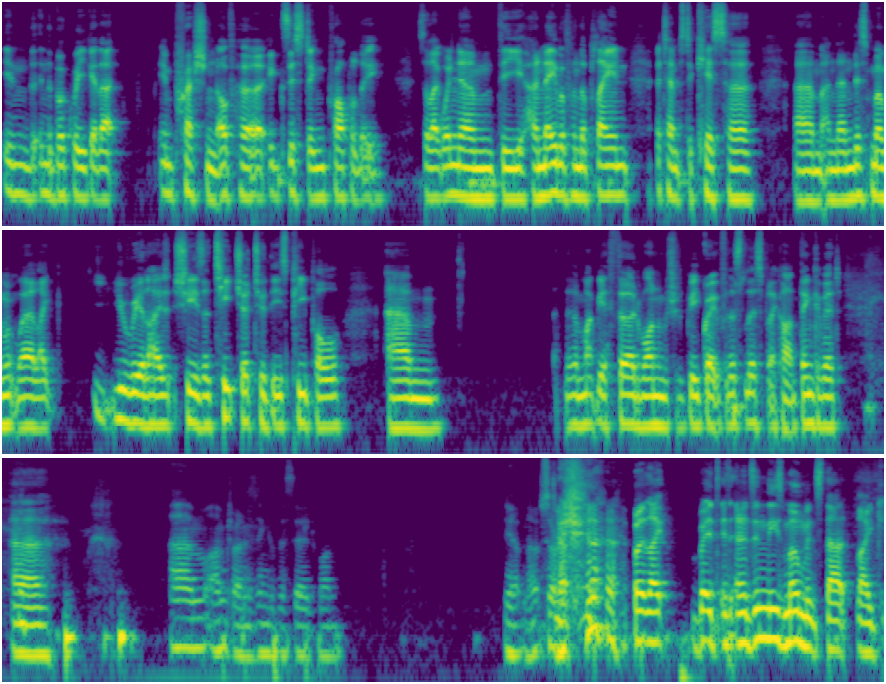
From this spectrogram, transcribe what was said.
in the, in the book where you get that impression of her existing properly. So like when um the her neighbor from the plane attempts to kiss her, um, and then this moment where like you realize she's a teacher to these people. Um, there might be a third one which would be great for this list, but I can't think of it. Uh, Um, I'm trying to think of the third one. Yeah, no, sorry. but like but it, it- and it's in these moments that like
